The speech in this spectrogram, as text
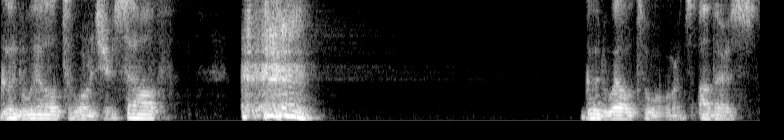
Goodwill towards yourself. Goodwill towards others.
